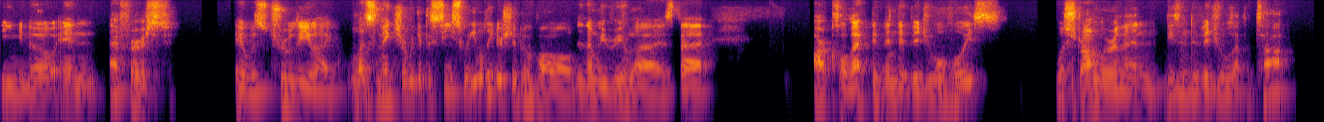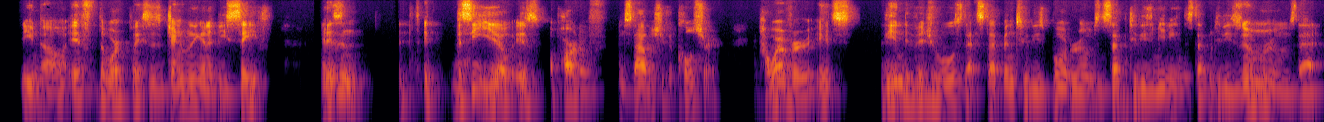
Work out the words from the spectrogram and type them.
You know, and at first it was truly like let's make sure we get the C-suite and leadership involved, and then we realized that our collective individual voice was stronger than these individuals at the top. You know, if the workplace is genuinely going to be safe, it isn't. It, it, the CEO is a part of establishing a culture. However, it's the individuals that step into these boardrooms and step into these meetings and step into these Zoom rooms that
